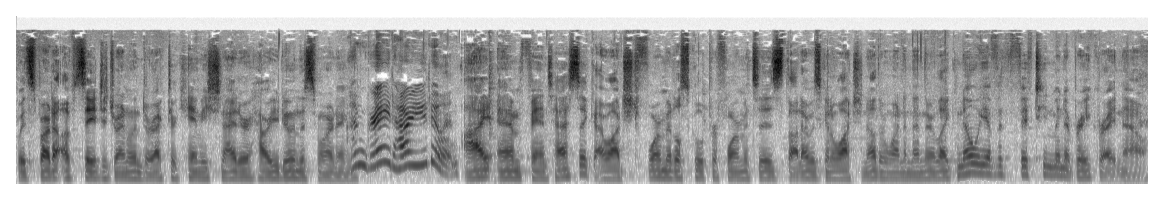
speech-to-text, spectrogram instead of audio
with Sparta Upstage Adrenaline director Cami Schneider. How are you doing this morning? I'm great. How are you doing? I am fantastic. I watched four middle school performances, thought I was going to watch another one, and then they're like, no, we have a 15 minute break right now.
